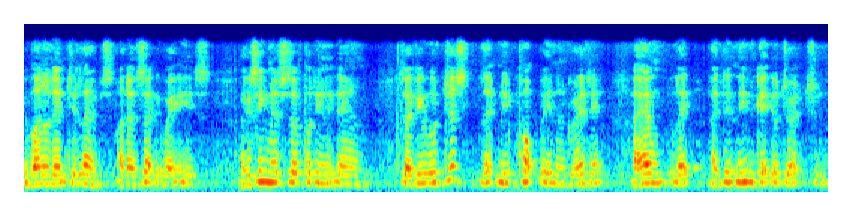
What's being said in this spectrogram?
in one of the empty labs. I know exactly where it is. I can see myself putting it down. So if you would just let me pop in and get it, I haven't let. I didn't even get your direction,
